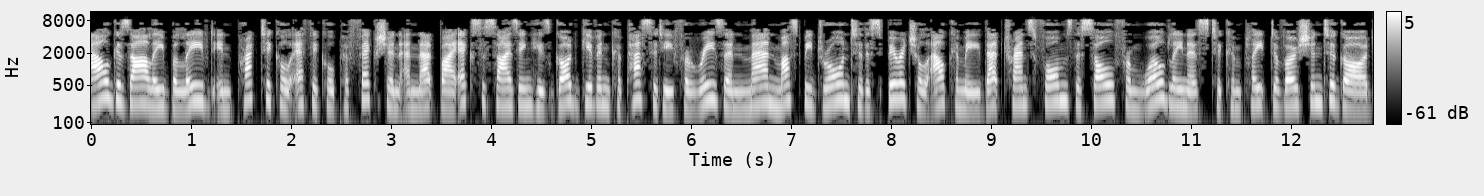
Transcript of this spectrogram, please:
Al-Ghazali believed in practical ethical perfection and that by exercising his God-given capacity for reason man must be drawn to the spiritual alchemy that transforms the soul from worldliness to complete devotion to God.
